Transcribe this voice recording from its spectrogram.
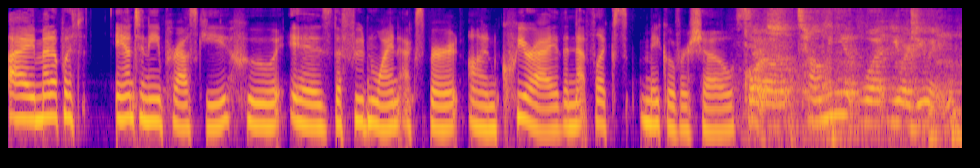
I met up with Antoni Porowski, who is the food and wine expert on Queer Eye, the Netflix makeover show. So tell me what you are doing.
